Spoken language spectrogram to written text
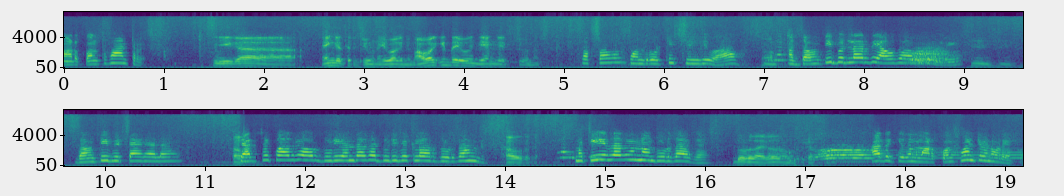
ಮಾಡ್ಕೊಂತ ಹೊಂಟ್ರಿ. ಈಗ ಹೆಂಗೈತ್ರಿ ಜೀವನ? ಇವಾಗ ನಿಮ್ ಅವಾಗಿಂದ ಇವಾಗ ಹೆಂಗೈತಿ ಜೀವನ? ಸ್ವಲ್ಪ ಒಂದ್ ರೊಟ್ಟಿ ತಿಂದಿವ. ದೌಂತಿ ಬಿಡ್ಲಾರ್ದು ಯಾವ್ದು ಹ್ಮ್ ದೌಂತಿ ಬಿಟ್ಟಾಗಲ್ಲ ಕೆಲ್ಸಕ್ ಹೋದ್ರೆ ಅವ್ರು ದುಡಿ ಅಂದಾಗ ದುಡಿಬೇಕಲ್ಲ ಅವ್ರು ದುಡ್ದಂಗ. ಹೌದ್ರಿ. ಮತ್ತೆ ಇದಾಗ ನಾವ್ ದುಡ್ದಾಗ. ದುಡ್ದಾಗ ಅದಕ್ಕೆ ಇದನ್ನ ಮಾಡ್ಕೊಂತ ಹೊಂಟೇವ್ ನೋಡ್ಯಪ್ಪ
